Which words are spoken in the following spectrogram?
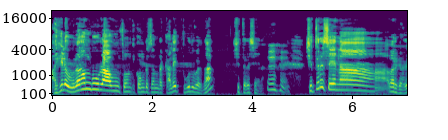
அகில உலகம் பூராவும் சொன்- கொண்டு சென்ற கலை தூதுவர் தான் சித்திரசேனா. சித்திரசேனா அவர்கள்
